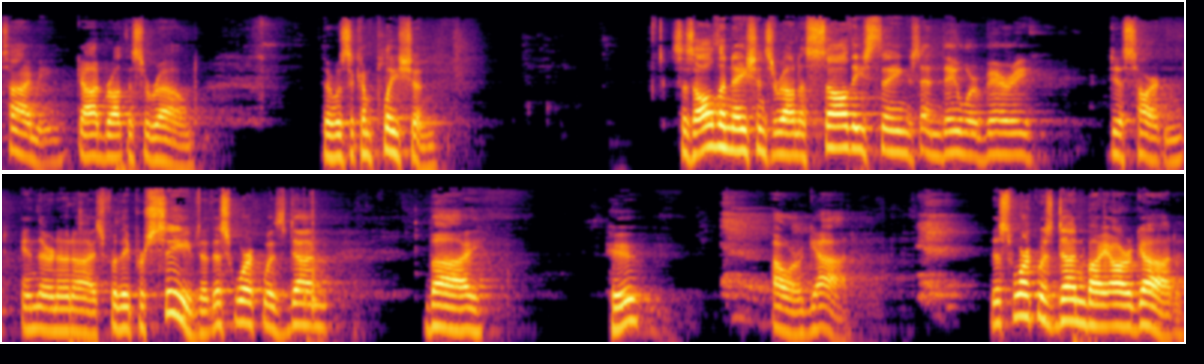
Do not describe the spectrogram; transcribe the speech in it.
timing, God brought this around. There was a completion. It says, All the nations around us saw these things, and they were very disheartened in their own eyes, for they perceived that this work was done by who? Our God. This work was done by our God.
